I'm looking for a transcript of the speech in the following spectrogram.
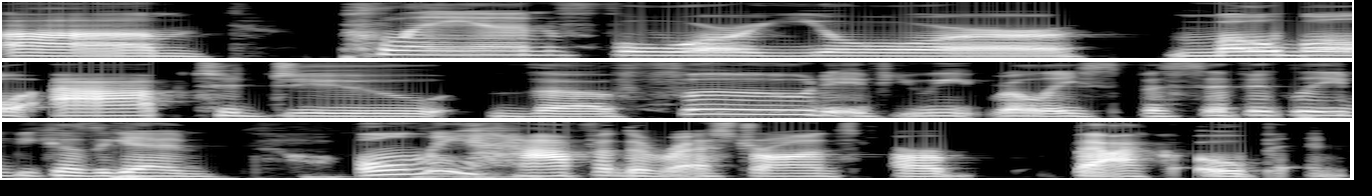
Um, plan for your mobile app to do the food if you eat really specifically because again only half of the restaurants are back open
